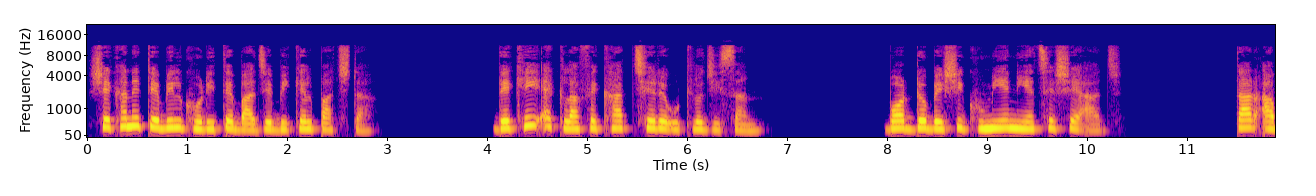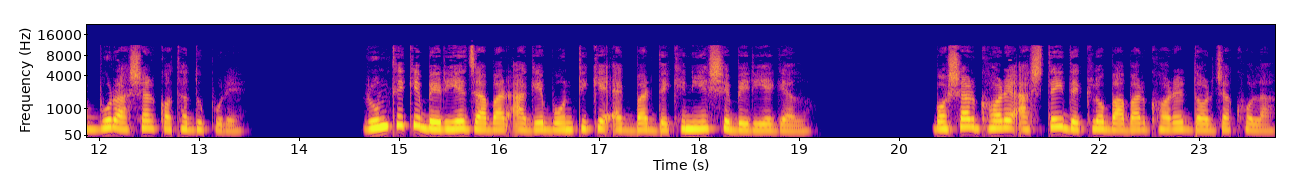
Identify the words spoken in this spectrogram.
সেখানে টেবিল ঘড়িতে বাজে বিকেল পাঁচটা। দেখেই এক লাফে খাট ছেড়ে উঠল জিসান। বড্ড বেশি ঘুমিয়ে নিয়েছে সে আজ। তার আব্বুর আসার কথা দুপুরে। রুম থেকে বেরিয়ে যাবার আগে বোনটিকে একবার দেখে নিয়ে সে বেরিয়ে গেল। বসার ঘরে আসতেই দেখল বাবার ঘরের দরজা খোলা।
